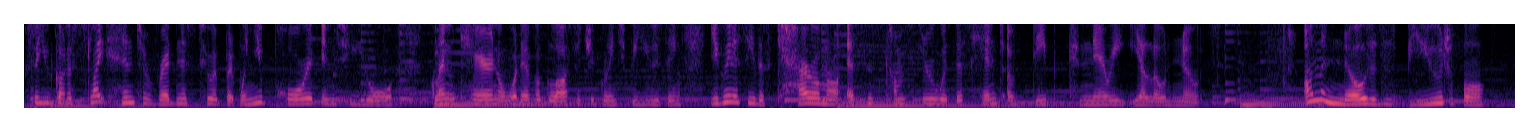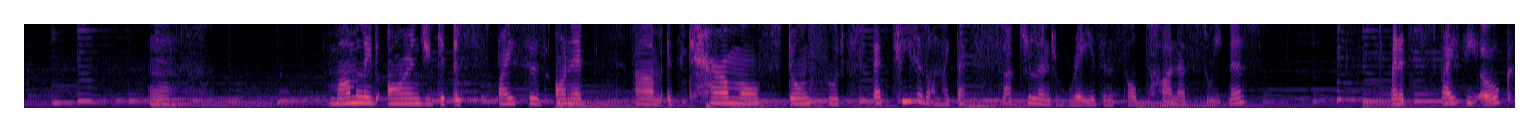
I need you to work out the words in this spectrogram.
So you've got a slight hint of redness to it, but when you pour it into your Glencairn or whatever glass that you're going to be using, you're going to see this caramel essence come through with this hint of deep canary yellow notes. On the nose, it's this beautiful mm, marmalade orange. You get the spices on it. Um, it's caramel, stone fruit that teaches on like that succulent raisin sultana sweetness. And it's spicy oak.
